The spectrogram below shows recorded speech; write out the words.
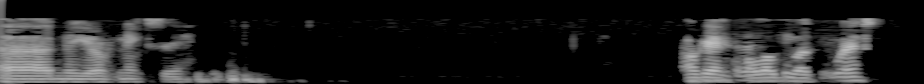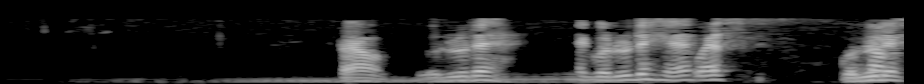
eh, New York Knicks ya. Oke, kalau buat. West, Pel, gue dulu deh. Eh, gue dulu deh ya. Wes, Gue dulu deh.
